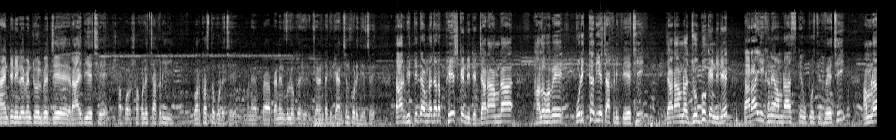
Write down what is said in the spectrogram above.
নাইনটিন ইলেভেন টুয়েলভের যে রায় দিয়েছে সকলের চাকরি বরখাস্ত করেছে মানে প্যানেলগুলোকে প্যানেলটাকে ক্যান্সেল করে দিয়েছে। তার ভিত্তিতে আমরা যারা ফ্রেশ ক্যান্ডিডেট যারা আমরা ভালোভাবে পরীক্ষা দিয়ে চাকরি পেয়েছি যারা আমরা যোগ্য ক্যান্ডিডেট তারাই এখানে আমরা আজকে উপস্থিত হয়েছি। আমরা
